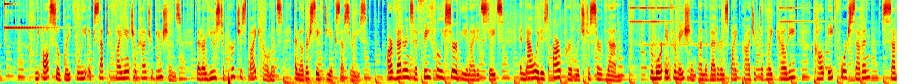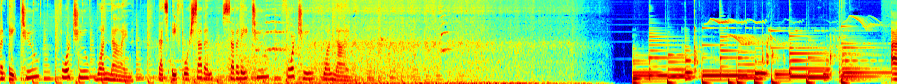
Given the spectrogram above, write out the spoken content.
We also gratefully accept financial contributions that are used to purchase bike helmets and other safety accessories. Our veterans have faithfully served the United States, and now it is our privilege to serve them. For more information on the Veterans Bike Project of Lake County, call 847 782 4219. That's 847 782 4219.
